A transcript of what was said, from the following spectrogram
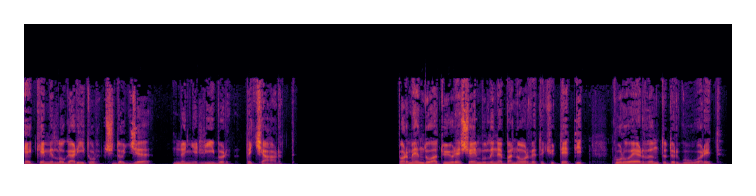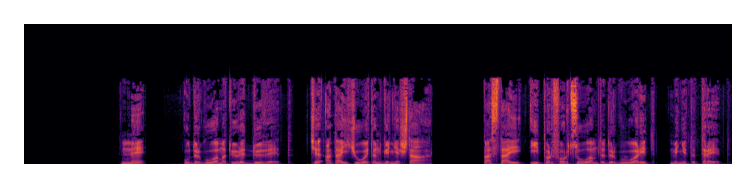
e kemi llogaritur çdo gjë në një libër të qartë. Përmendu atyre shembullin e banorëve të qytetit kur u erdhën të dërguarit. Ne u dërguam atyre dy vetë që ata i quajtën gënjeshtarë, Pastaj i përforcuam të dërguarit me një të tretë,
